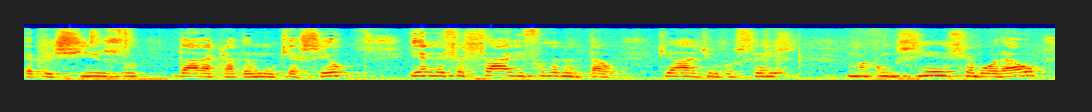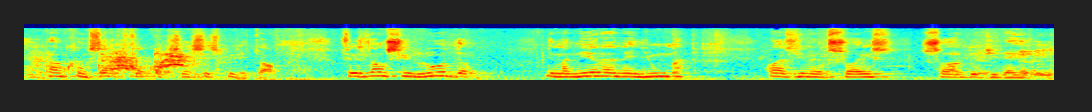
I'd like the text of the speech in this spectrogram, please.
É preciso dar a cada um o que é seu e é necessário e fundamental que haja em vocês uma consciência moral para alcançar essa consciência espiritual. Vocês não se iludam de maneira nenhuma com as dimensões só do direito,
